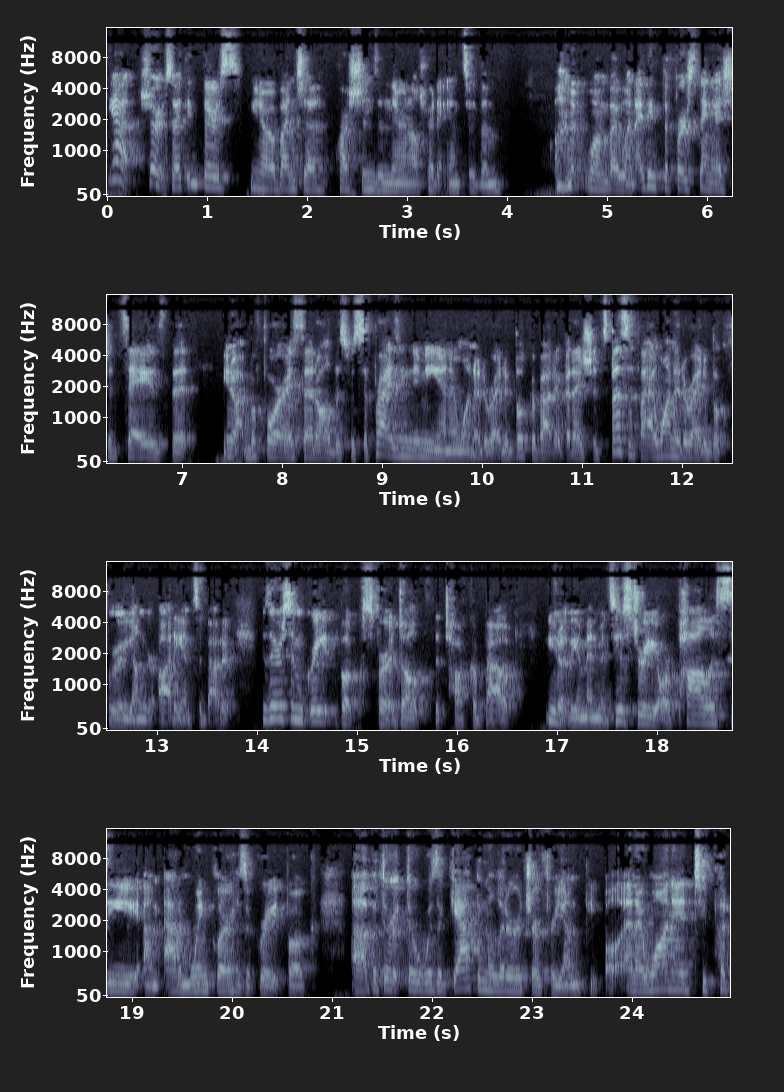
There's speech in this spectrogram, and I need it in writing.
Yeah, sure. So I think there's, you know, a bunch of questions in there and I'll try to answer them one by one. I think the first thing I should say is that, you know, before I said all this was surprising to me and I wanted to write a book about it, but I should specify I wanted to write a book for a younger audience about it because there are some great books for adults that talk about you know, the amendment's history or policy. Um, Adam Winkler has a great book, uh, but there, there was a gap in the literature for young people. And I wanted to put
